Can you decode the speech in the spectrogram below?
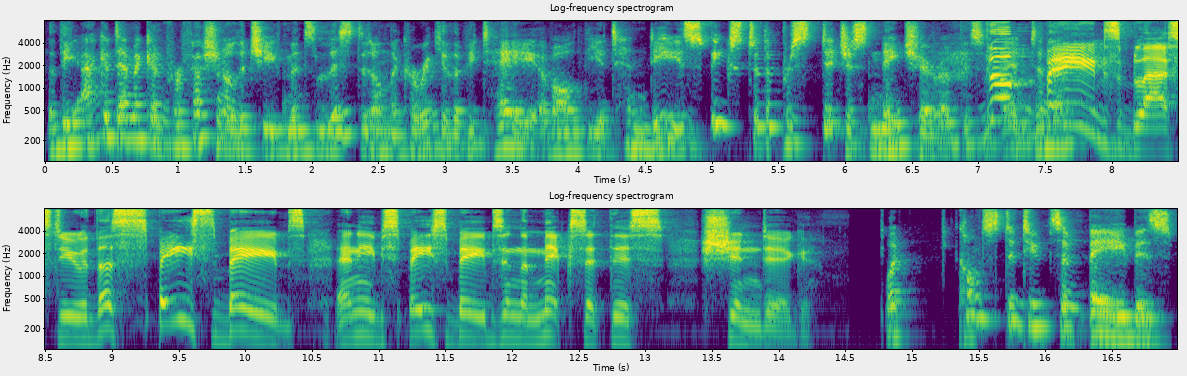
The academic and professional achievements listed on the curricula vitae of all the attendees speaks to the prestigious nature of this event. The babes, blast you! The space babes! Any space babes in the mix at this shindig? What constitutes a babe is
